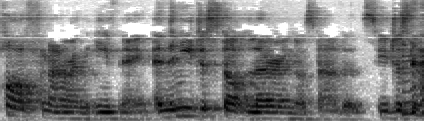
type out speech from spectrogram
half an hour in the evening, and then you just start lowering your standards. You just and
